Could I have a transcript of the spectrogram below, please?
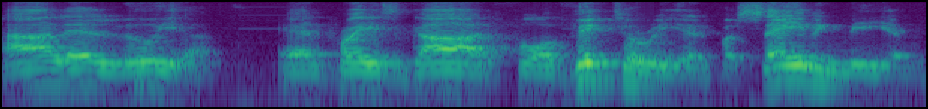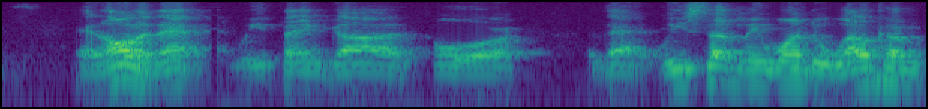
hallelujah. And praise God for victory and for saving me and, and all of that. We thank God for that. We certainly want to welcome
